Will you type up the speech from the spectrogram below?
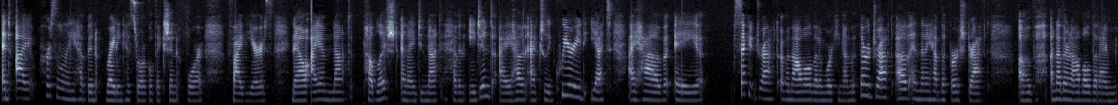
And I personally have been writing historical fiction for five years. Now, I am not published and I do not have an agent. I haven't actually queried yet. I have a second draft of a novel that I'm working on the third draft of, and then I have the first draft of another novel that I'm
